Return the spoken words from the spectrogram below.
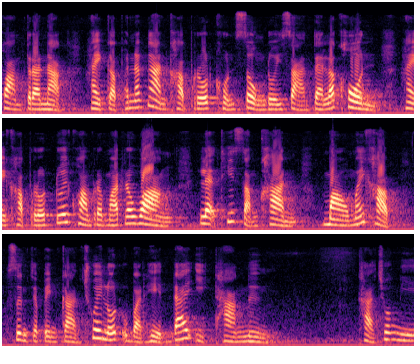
ความตระหนักให้กับพนักงานขับรถขนส่งโดยสารแต่ละคน ให้ขับรถด้วยความระมัดระวัง และที่สำคัญเมาไม่ขับ ซึ่งจะเป็นการช่วยลดอุบัติเหตุได้อีกทางหนึ่ง ค่ะช่วงนี้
